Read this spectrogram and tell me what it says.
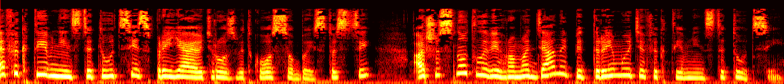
Ефективні інституції сприяють розвитку особистості, а чеснотливі громадяни підтримують ефективні інституції.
